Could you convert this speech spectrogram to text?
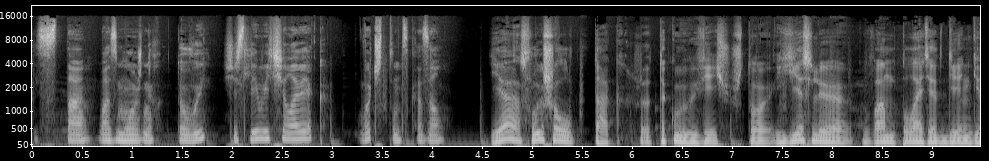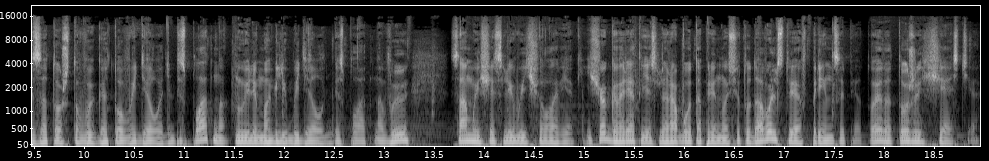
из 100 возможных, то вы счастливый человек. Вот что он сказал. Я слышал так, такую вещь, что если вам платят деньги за то, что вы готовы делать бесплатно, ну или могли бы делать бесплатно, вы самый счастливый человек. Еще говорят, если работа приносит удовольствие, в принципе, то это тоже счастье.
